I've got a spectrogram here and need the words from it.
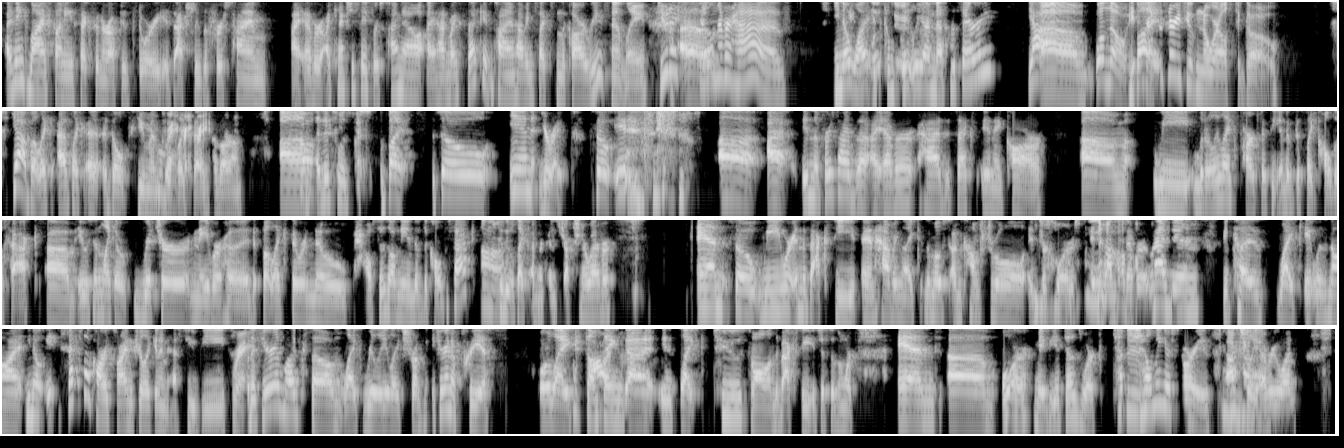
I think my funny sex interrupted story is actually the first time I ever I can actually say first time now. I had my second time having sex in the car recently. Dude, I still Um, never have. You know Pretty what? It's close to it, completely unnecessary. Yeah. Um well, no, it's but- necessary if you have nowhere else to go. yeah, but like as like a, adults humans Right, with like right, beds right. of our own. Um Well, this was just but so in you're right. So in uh I in the first time that I ever had sex in a car, um we literally like parked at the end of this like cul-de-sac. Um it was in like a richer neighborhood, but like there were no houses on the end of the cul-de-sac uh-huh. because it was like under construction or whatever. And so we were in the back seat and having like the most uncomfortable intercourse No. anyone could ever imagine because like it was not, you know, it, sex in a car is fine if you're like in an SUV, right. but if you're in like some like really like shrunk, if you're in a Prius or like Oh, something no. that is like too small in the back seat, it just doesn't work. And um, or maybe it does work. T- Hmm. Tell me your stories, actually, everyone.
